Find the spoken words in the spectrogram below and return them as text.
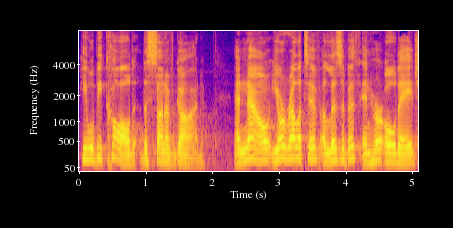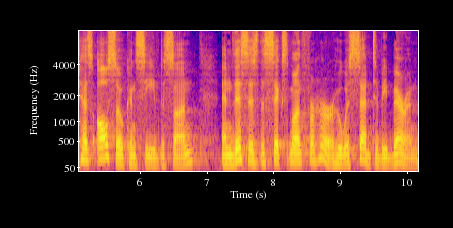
He will be called the Son of God. And now, your relative Elizabeth, in her old age, has also conceived a son, and this is the sixth month for her, who was said to be barren.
